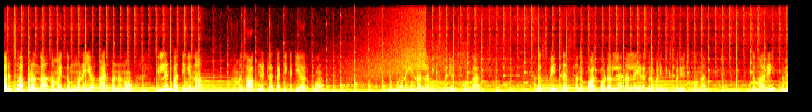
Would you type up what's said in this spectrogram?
அரித்த அப்புறம் தான் நம்ம இந்த மூணையும் ஆட் பண்ணணும். இல்லைன்னு பார்த்தீங்கன்னா நம்ம சாக்லேட்டில் கட்டி கட்டியாக இருக்கும். இந்த மூணையும் நல்லா மிக்ஸ் பண்ணி வச்சுக்கோங்க. அந்த ஸ்வீட்னஸ் அந்த பால் பவுடரில் நல்லா இறங்குறபடி மிக்ஸ் பண்ணி வச்சுக்கோங்க. இந்த மாதிரி நம்ம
